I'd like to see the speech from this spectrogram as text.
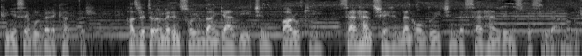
künyesi Ebul Berekat'tır. Hazreti Ömer'in soyundan geldiği için Faruki, Serhend şehrinden olduğu için de Serhendi nispesiyle anılır.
